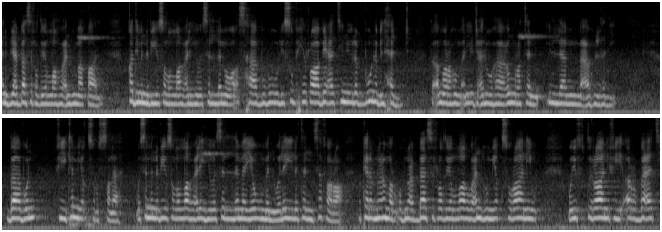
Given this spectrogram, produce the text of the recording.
عن ابن عباس رضي الله عنهما قال قدم النبي صلى الله عليه وسلم وأصحابه لصبح رابعة يلبون بالحج فأمرهم أن يجعلوها عمرة إلا من معه الهدي. باب في كم يقصر الصلاة. وسمى النبي صلى الله عليه وسلم يوما وليلة سفرا. وكان ابن عمر وابن عباس رضي الله عنهم يقصران ويفطران في أربعة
